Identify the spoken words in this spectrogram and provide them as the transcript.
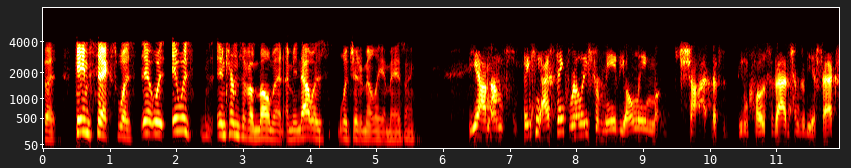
But Game Six was it was it was in terms of a moment. I mean, that was legitimately amazing. Yeah, I'm, I'm thinking. I think really for me, the only shot that's even close to that in terms of the effects,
